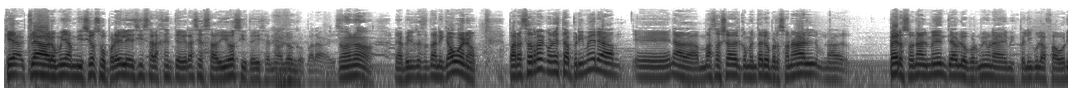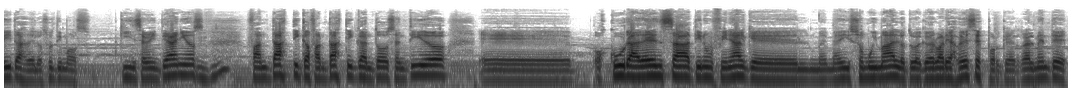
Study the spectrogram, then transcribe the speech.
Queda, claro, muy ambicioso. Por ahí le decís a la gente gracias a Dios y te dicen, no, loco, pará. es No, no. Una película satánica. Bueno, para cerrar con esta primera, eh, nada, más allá del comentario personal, una- personalmente hablo por mí, una de mis películas favoritas de los últimos 15, 20 años. Fantástica, fantástica en todo sentido. eh, oscura, densa, tiene un final que me, me hizo muy mal, lo tuve que ver varias veces porque realmente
